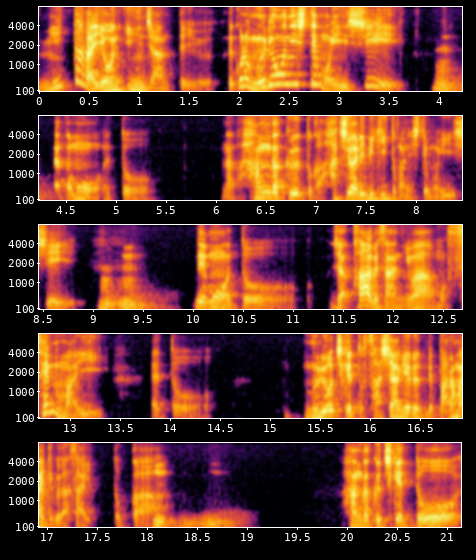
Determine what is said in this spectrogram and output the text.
見たらいいんじゃんっていう。でこれ無料にしてもいいし、うん、なんかもうえっとなんか半額とか8割引きとかにしてもいいし、うんうん、でもう、えっと、じゃあ川辺さんにはもう1000枚、えっと、無料チケット差し上げるんでばらまいてくださいとか、うんうんうん、半額チケットを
